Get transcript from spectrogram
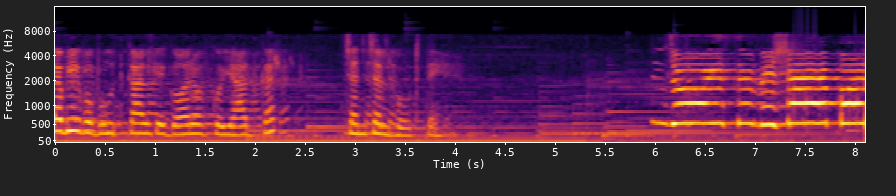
कभी वो भूतकाल के गौरव को याद कर चंचल हो उठते हैं। जो इस विषय पर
